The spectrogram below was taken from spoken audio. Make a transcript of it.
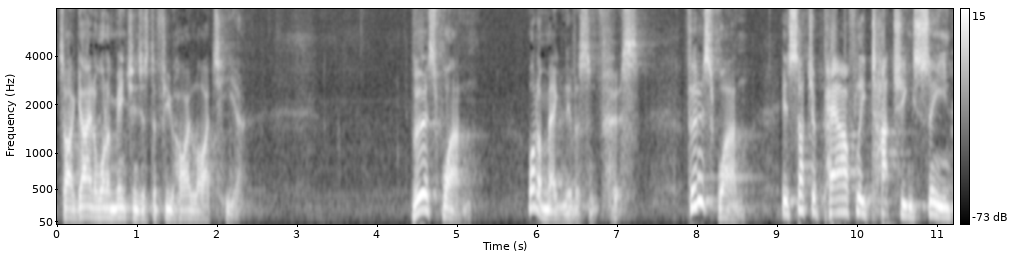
So, again, I want to mention just a few highlights here. Verse 1. What a magnificent verse. Verse 1 is such a powerfully touching scene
